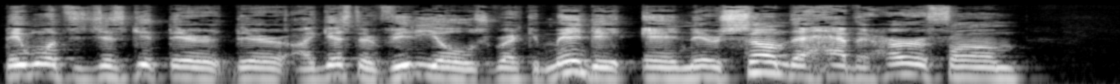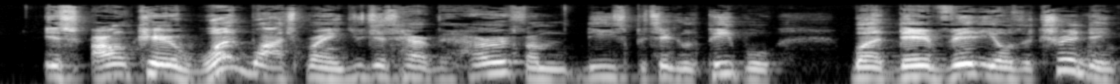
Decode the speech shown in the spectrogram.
they want to just get their, their, I guess their videos recommended. And there's some that haven't heard from it's, I don't care what watch brand, you just haven't heard from these particular people, but their videos are trending.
